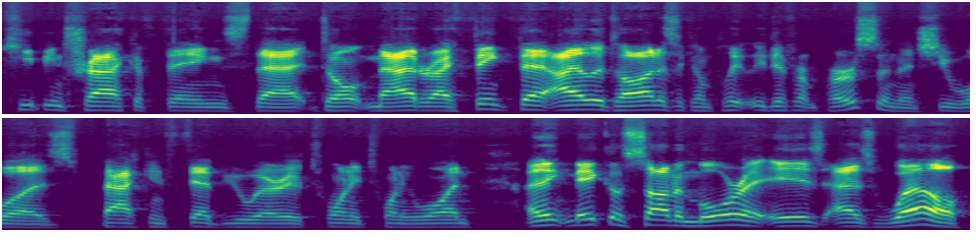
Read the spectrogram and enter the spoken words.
keeping track of things that don't matter. I think that Isla Dawn is a completely different person than she was back in February of 2021. I think Mako Satomura is as well.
